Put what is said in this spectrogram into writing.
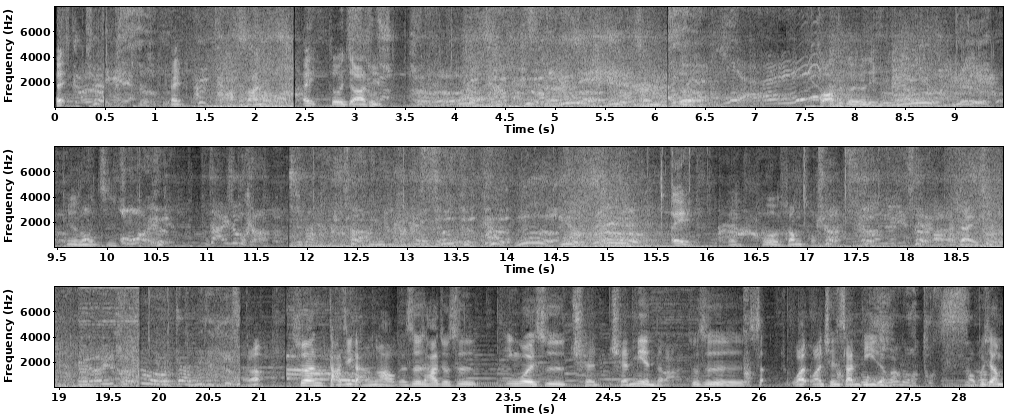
哎，哎，爬山，哎，这会掉下去。爬山，这个抓这个有点没有那么直觉。大丈夫か哎哎，我有双重，好，来再一次。好了，虽然打击感很好，可是它就是因为是全全面的嘛，就是三完完全三 D 的嘛，哦，不像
